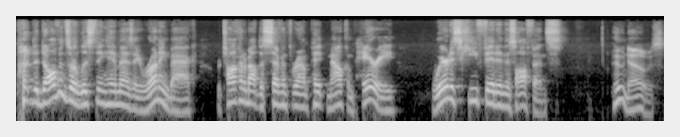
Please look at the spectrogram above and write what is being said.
but the Dolphins are listing him as a running back. We're talking about the seventh round pick, Malcolm Perry. Where does he fit in this offense? Who knows?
